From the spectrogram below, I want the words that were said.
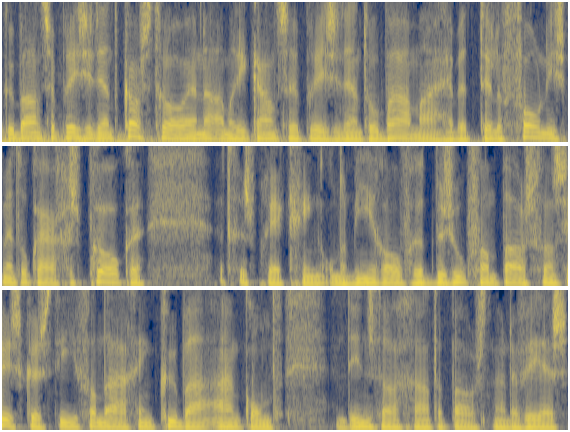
Cubaanse president Castro en de Amerikaanse president Obama hebben telefonisch met elkaar gesproken. Het gesprek ging onder meer over het bezoek van paus Franciscus die vandaag in Cuba aankomt. En dinsdag gaat de paus naar de VS.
